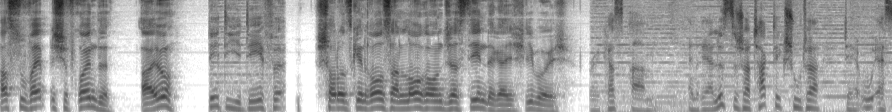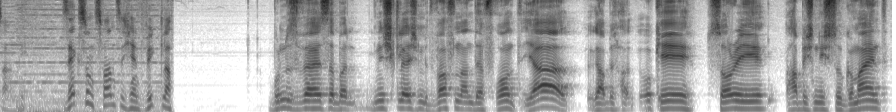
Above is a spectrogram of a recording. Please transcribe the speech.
Hast du weibliche Freunde? Ah jo. steht die Idee für Shoutouts gehen raus an Laura und Justine, Digga. Ich liebe euch. America's Army, ein realistischer Taktikshooter der US-Armee. 26 Entwickler Bundeswehr heißt aber nicht gleich mit Waffen an der Front. Ja, okay, sorry, habe ich nicht so gemeint.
